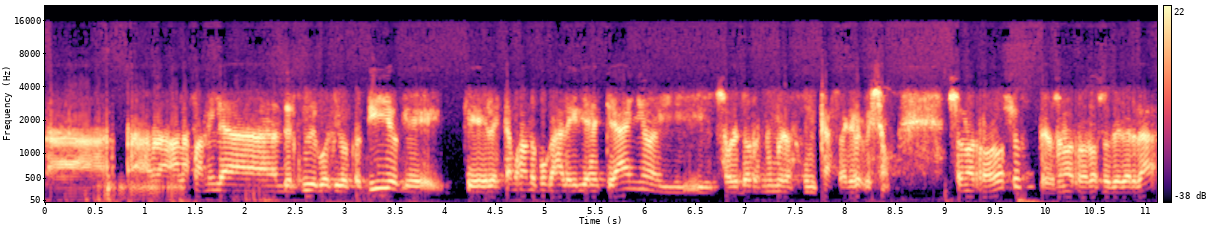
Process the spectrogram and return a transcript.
a, la, familia del Club Deportivo Cotillo, que, que le estamos dando pocas alegrías este año y, sobre todo los números en casa creo que son, son horrorosos, pero son horrorosos de verdad.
